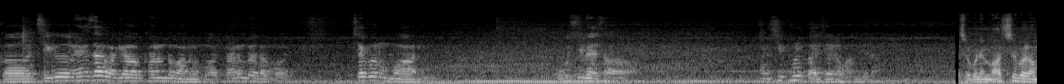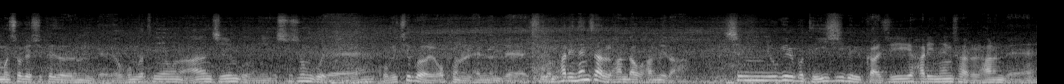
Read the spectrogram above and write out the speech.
그 지금 행사 가격 하는 동안은 뭐 다른 데다 뭐 최고는 뭐 한 50에서 한 10%까지 저렴합니다. 저번에 맛집을 한번 소개시켜드렸는데 요번 같은 경우는 아는 지인분이 수성구에 고깃집을 오픈을 했는데 지금 할인 행사를 한다고 합니다 16일부터 20일까지 할인 행사를 하는데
